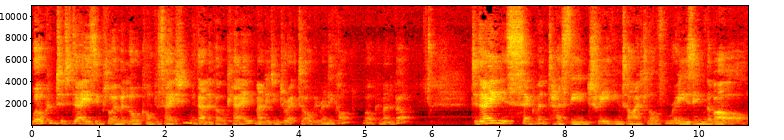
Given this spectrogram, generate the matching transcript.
Welcome to today's employment law conversation with Annabel Kaye, Managing Director of Irenicon. Welcome, Annabel. Today's segment has the intriguing title of Raising the Bar.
